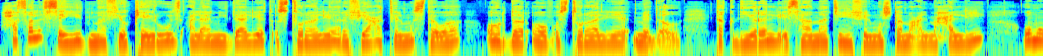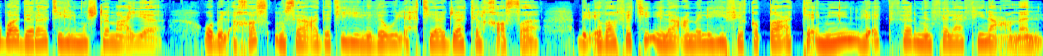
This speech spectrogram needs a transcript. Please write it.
حصل السيد ماثيو كيروز على ميدالية أستراليا رفيعة المستوى Order of Australia Medal تقديرا لإسهاماته في المجتمع المحلي ومبادراته المجتمعية وبالأخص مساعدته لذوي الاحتياجات الخاصة بالإضافة إلى عمله في قطاع التأمين لأكثر من ثلاثين عاماً.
